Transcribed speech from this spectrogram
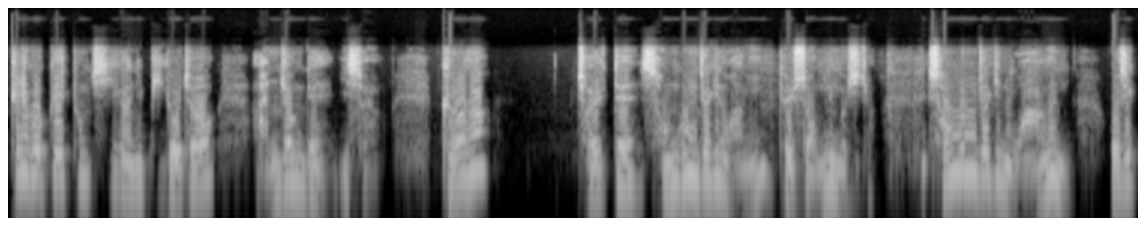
그리고 그의 통치 기간이 비교적 안정돼 있어요. 그러나 절대 성공적인 왕이 될 수 없는 것이죠. 성공적인 왕은 오직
